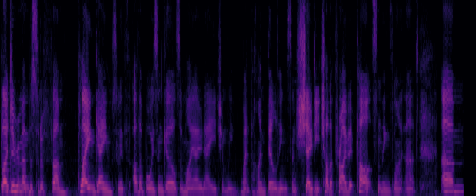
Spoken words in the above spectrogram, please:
But I do remember sort of um, playing games with other boys and girls of my own age, and we went behind buildings and showed each other private parts and things like that. Um,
